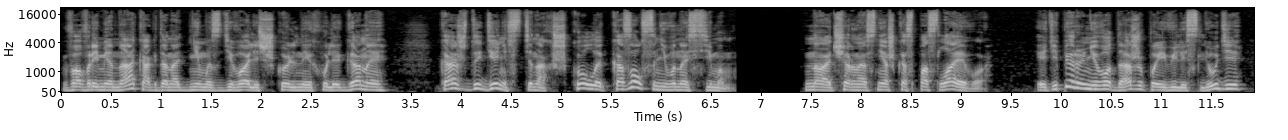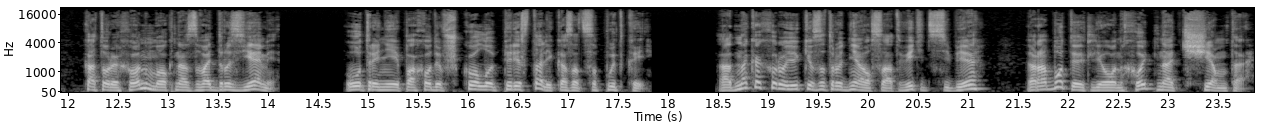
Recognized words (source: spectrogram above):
Во времена, когда над ним издевались школьные хулиганы, каждый день в стенах школы казался невыносимым. Но Черноснежка спасла его, и теперь у него даже появились люди, которых он мог назвать друзьями. Утренние походы в школу перестали казаться пыткой. Однако Харуюки затруднялся ответить себе, работает ли он хоть над чем-то.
